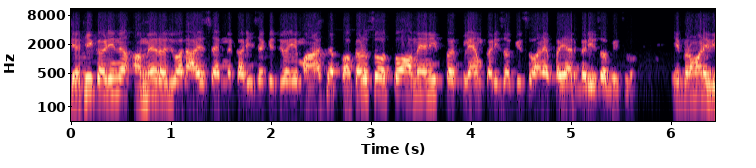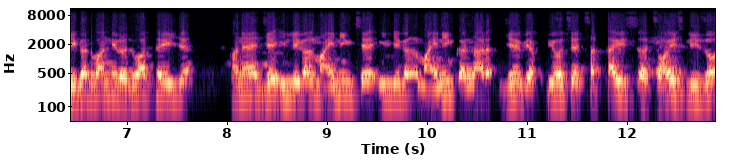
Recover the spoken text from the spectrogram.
જેથી કરીને અમે રજૂઆત આરએસ સાહેબને કરી શકીએ જો એ માણસને પકડશો તો અમે એની પર ક્લેમ કરી શકીશું અને ફરિયાદ કરી શકીશું. એ પ્રમાણે વિગતવારની રજૂઆત થઈ છે. અને જે ઇલીગલ માઇનિંગ છે ઇલીગલ માઇનિંગ કરનાર જે વ્યક્તિઓ છે, સત્તાવીસ, ચોવીસ લીઝો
